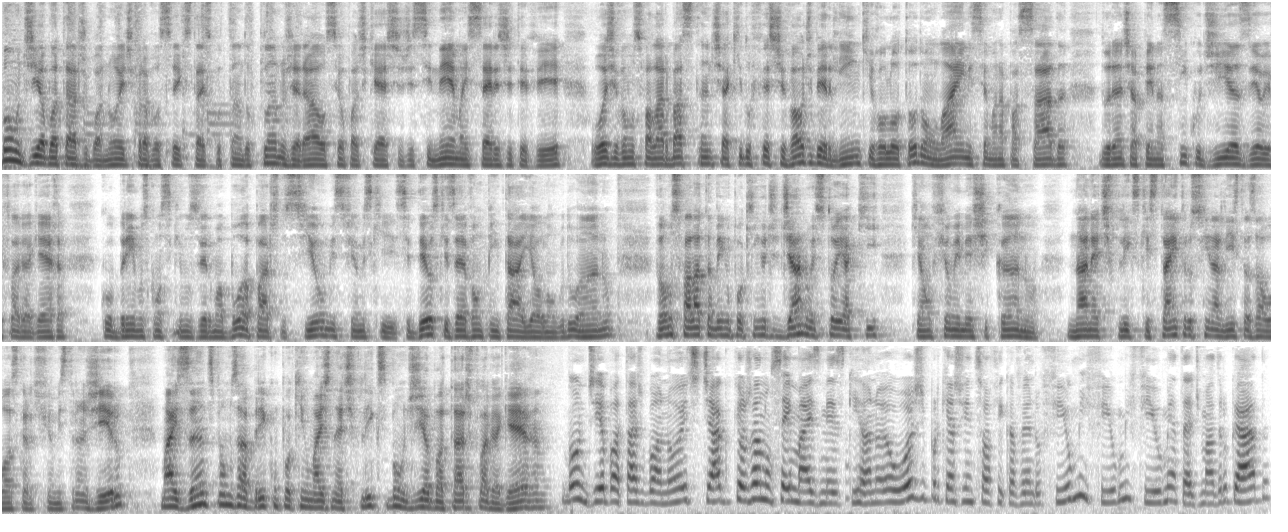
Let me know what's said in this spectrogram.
Bom dia, boa tarde, boa noite para você que está escutando o Plano Geral, seu podcast de cinema e séries de TV. Hoje vamos falar bastante aqui do Festival de Berlim, que rolou todo online semana passada, durante apenas cinco dias. Eu e Flávia Guerra cobrimos, conseguimos ver uma boa parte dos filmes, filmes que, se Deus quiser, vão pintar aí ao longo do ano. Vamos falar também um pouquinho de Já Não Estou Aqui, que é um filme mexicano na Netflix que está entre os finalistas ao Oscar de filme estrangeiro. Mas antes, vamos abrir com um pouquinho mais de Netflix. Bom dia, boa tarde, Flávia Guerra. Bom dia, boa tarde, boa noite. Tiago, que eu já não sei mais mesmo que ano é hoje, porque a gente só fica vendo filme, filme, filme até de madrugada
